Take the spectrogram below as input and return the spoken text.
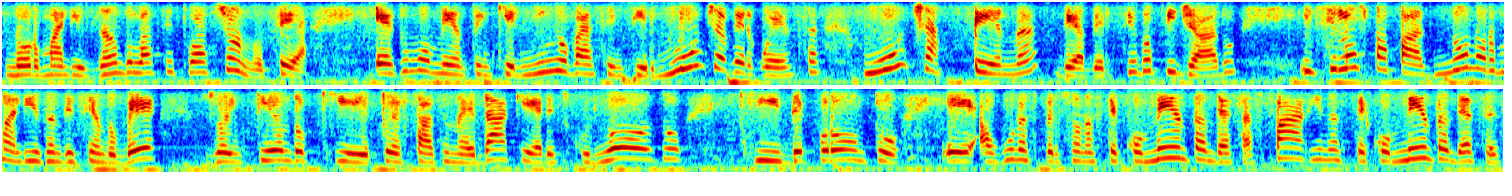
Normalizando a situação, ou seja, é um momento em que o niño vai sentir muita vergonha, muita pena de haver sido pedido, e se os papás não normalizam dizendo, bem, eu entendo que tu estás na idade que eres curioso, que de pronto eh, algumas pessoas te comentam dessas páginas, te comentam dessas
